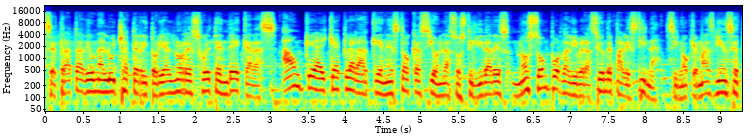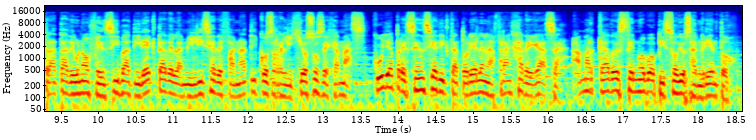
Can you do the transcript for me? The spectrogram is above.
Se trata de una lucha territorial no resuelta en décadas, aunque hay que aclarar que en esta ocasión las hostilidades no son por la liberación de Palestina, sino que más bien se trata de una ofensiva directa de la milicia de fanáticos religiosos de Hamas, cuya presencia dictatorial en la franja de Gaza ha marcado este nuevo episodio sangriento.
